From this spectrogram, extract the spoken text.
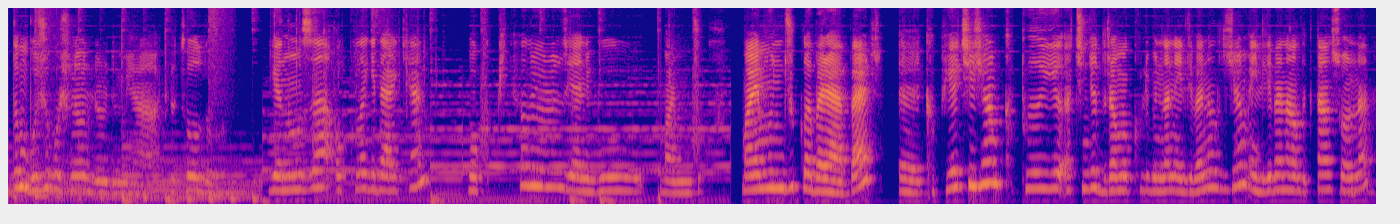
Adamı boşu boşuna öldürdüm ya. Kötü oldu bu. Yanımıza okula giderken lockpick alıyoruz. Yani bu maymuncuk. Maymuncukla beraber e, kapıyı açacağım. Kapıyı açınca drama kulübünden eldiven alacağım. Eldiven aldıktan sonra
